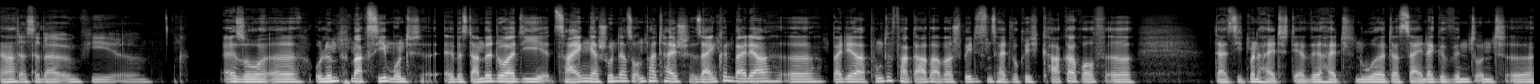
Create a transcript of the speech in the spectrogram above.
Ja. dass er da irgendwie. Äh, Also äh, Olymp, Maxim und Elvis Dumbledore, die zeigen ja schon, dass sie unparteiisch sein können bei der, äh, bei der Punktevergabe, aber spätestens halt wirklich Karkaroff, äh, da sieht man halt, der will halt nur, dass seiner gewinnt und äh,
